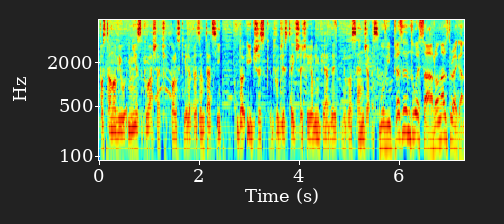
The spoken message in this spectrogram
postanowił nie zgłaszać polskiej reprezentacji do igrzysk 23. Olimpiady w Los Angeles. Mówi prezydent USA Ronald Reagan.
